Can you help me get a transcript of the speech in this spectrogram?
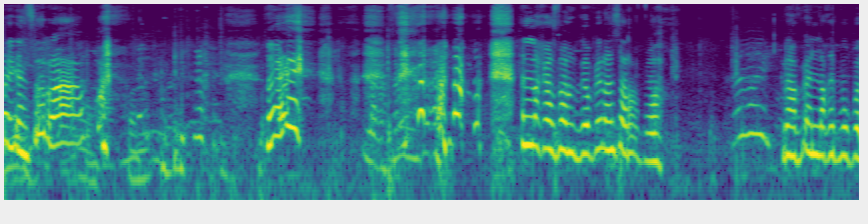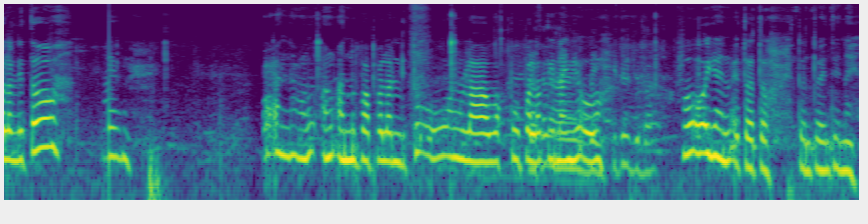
Ay, ang sarap. Ay, ang lakas ng pero ang sarap po. Grabe, ang laki po pala nito. Ayan. Oh, ano, ang ano pa pala nito, oh, ang lawak po pala, tinan nyo, oh. Ito, di ba? Oo, ayan, ito, ito, itong 29.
